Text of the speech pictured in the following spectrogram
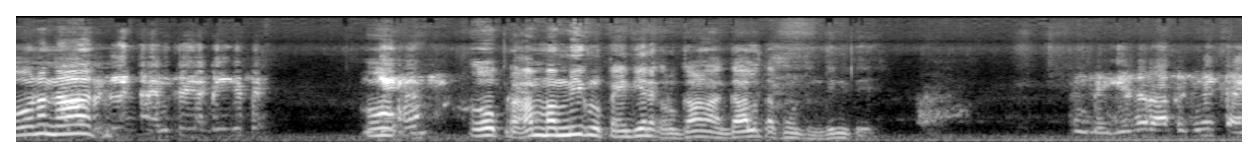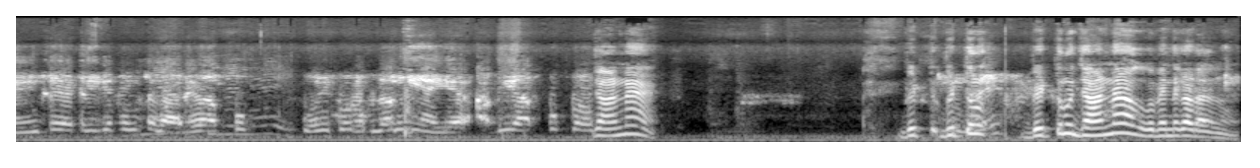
ਉਹ ਨਾ ਨਾ ਉਹ ਉਹ ਭਰਾ ਮੰਮੀ ਕੋਲ ਪੈਂਦੀਆਂ ਨੇ ਕਰੋ ਗਾਲਾਂ ਗੱਲ ਤਾਂ ਫੋਨ ਦਿੰਦੀ ਨਹੀਂ ਤੇ देखिए सर आप इतनी टाइम से तरीके से चला रहे हो आपको कोई प्रॉब्लम नहीं आई है अभी आपको प्रॉब्लम ਜਾਣਨਾ ਹੈ? ਬਿੱਟੂ ਬਿੱਟੂ ਬਿੱਟੂ ਨੂੰ ਜਾਣਨਾ ਗੋਬਿੰਦਗੜ੍ਹ ਨੂੰ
